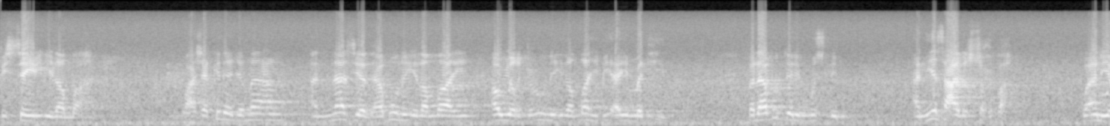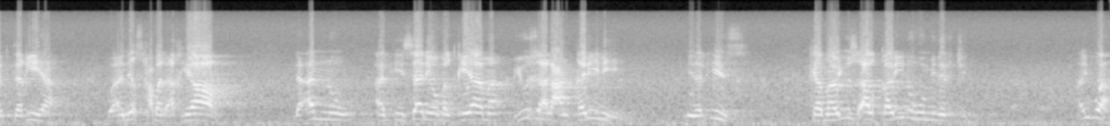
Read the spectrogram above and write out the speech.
في السير إلى الله. وعشان كده يا جماعة الناس يذهبون إلى الله أو يرجعون إلى الله بأئمتهم. فلا بد للمسلم أن يسعى للصحبة وأن يبتغيها وأن يصحب الأخيار لأنه الإنسان يوم القيامة يسأل عن قرينه من الإنس كما يسأل قرينه من الجن. أيوة.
